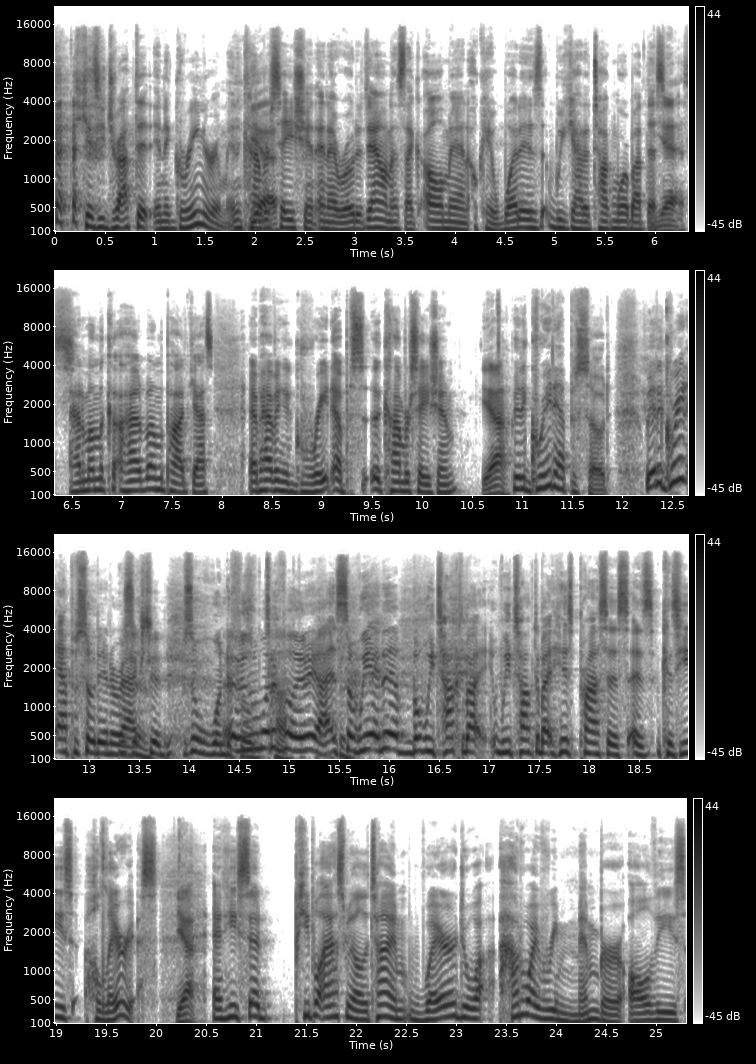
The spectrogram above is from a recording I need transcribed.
because he dropped it in a green room in conversation, and I wrote it down. I was like, "Oh man, okay, what is? We got to talk more about this." Yes. had him on the had him on the podcast. I'm having a great episode, uh, conversation. Yeah. we had a great episode. We had a great episode interaction. it was a wonderful It was wonderful. time. Yeah. So we ended up, but we talked about we talked about his process as because he's hilarious. Yeah. And he said, people ask me all the time, where do I, how do I remember all these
